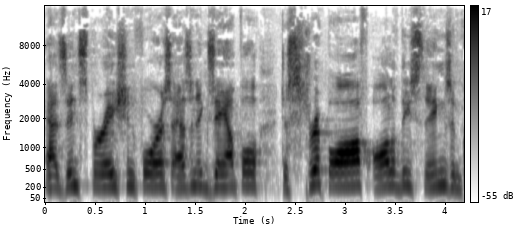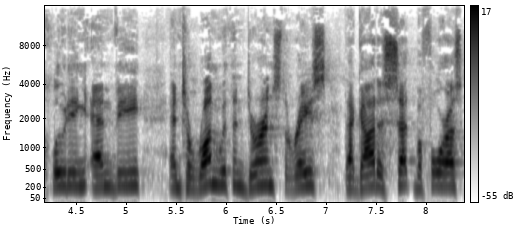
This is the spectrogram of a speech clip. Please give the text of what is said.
as inspiration for us, as an example, to strip off all of these things, including envy, and to run with endurance the race that God has set before us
